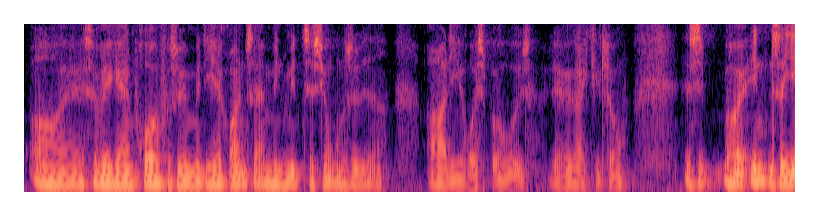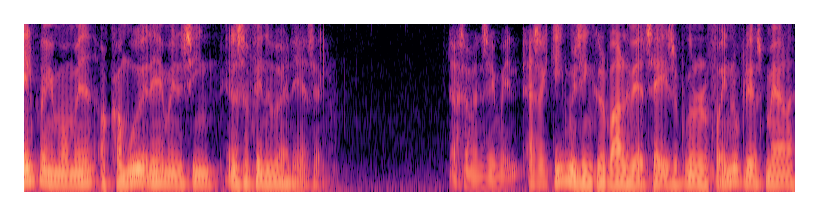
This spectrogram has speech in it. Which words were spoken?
Og øh, så vil jeg gerne prøve at forsøge med de her grøntsager, min meditation osv. og de ryster på hovedet. Det er jo ikke rigtig klogt. Altså, enten så hjælper I mig med at komme ud af det her medicin, eller så finder ud af det her selv. Altså, man siger, men, altså gigmedicin kan du bare lade at tage, så begynder du at få endnu flere smerter.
